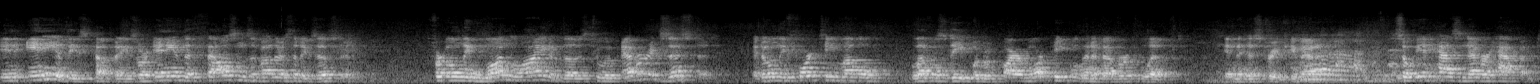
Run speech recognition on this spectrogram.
in any of these companies or any of the thousands of others that existed, for only one line of those to have ever existed, at only 14 level, levels deep, would require more people than have ever lived in the history of humanity. So it has never happened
